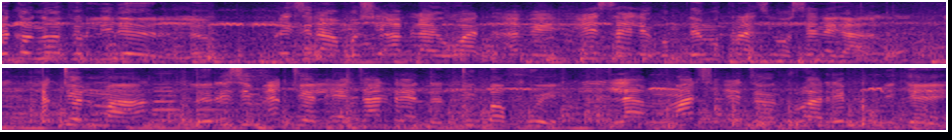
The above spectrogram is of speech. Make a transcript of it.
ce que notre leader, le président M. Ablaï Wade, avait installé comme démocratie au Sénégal, actuellement, le régime actuel est en train de tout bafouer. La marche est un droit républicain.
